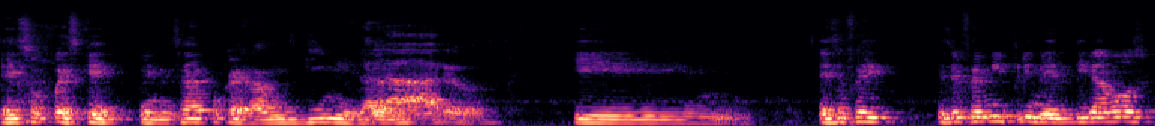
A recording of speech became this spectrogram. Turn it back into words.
eso, pues que en esa época era un dineral. Claro. Y ese fue, ese fue mi primer, digamos,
